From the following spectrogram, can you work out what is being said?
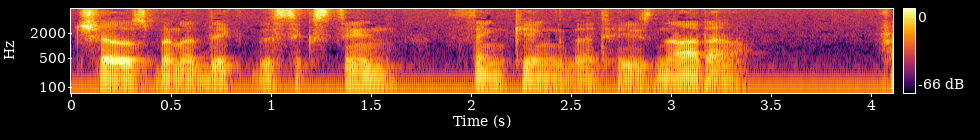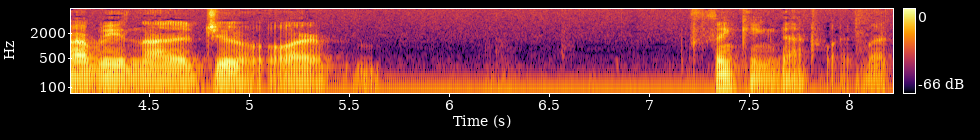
chose Benedict the Sixteenth, thinking that he's not a probably not a Jew or thinking that way, but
